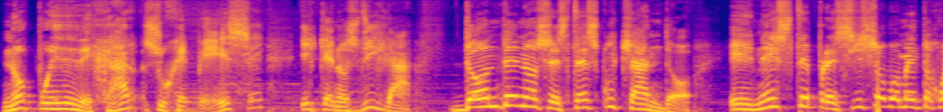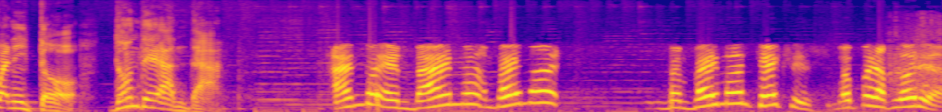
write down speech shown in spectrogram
no puede dejar su GPS y que nos diga dónde nos está escuchando en este preciso momento, Juanito. ¿Dónde anda? Ando en Beaumont, Beaumont, Texas. Voy para Florida.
